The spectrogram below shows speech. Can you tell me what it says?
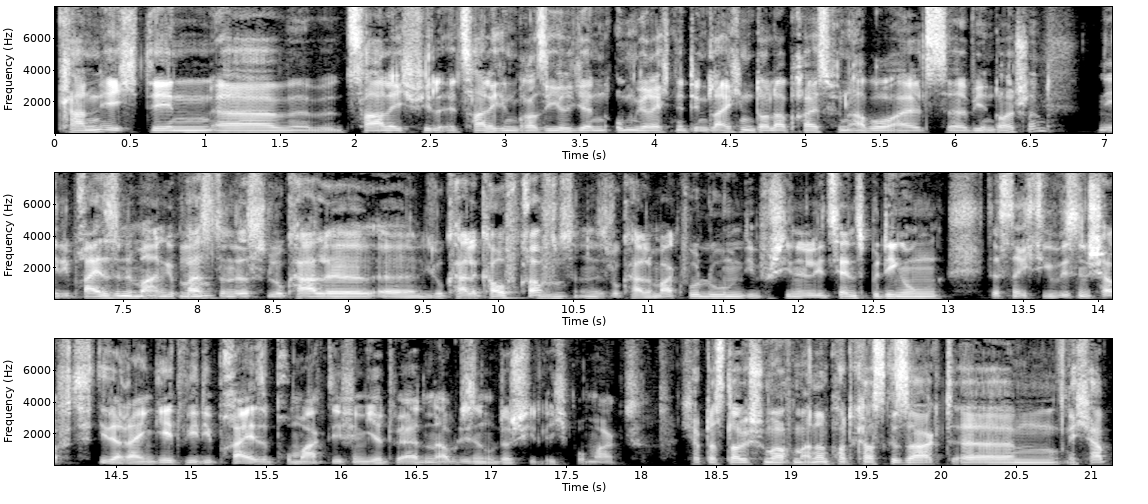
Kann ich den, äh, zahle ich viel, zahle ich in Brasilien umgerechnet den gleichen Dollarpreis für ein Abo als äh, wie in Deutschland? Nee, die Preise sind immer angepasst Mhm. an das lokale, äh, die lokale Kaufkraft, an das lokale Marktvolumen, die verschiedenen Lizenzbedingungen. Das ist eine richtige Wissenschaft, die da reingeht, wie die Preise pro Markt definiert werden, aber die sind unterschiedlich pro Markt. Ich habe das, glaube ich, schon mal auf einem anderen Podcast gesagt. Ähm, ich habe,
